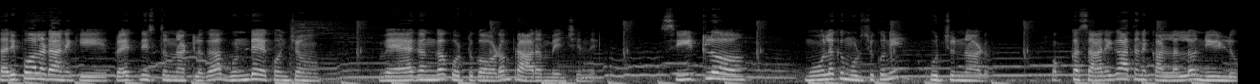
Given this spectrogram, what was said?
సరిపోలడానికి ప్రయత్నిస్తున్నట్లుగా గుండె కొంచెం వేగంగా కొట్టుకోవడం ప్రారంభించింది. సీట్లో మూలకి ముడుచుకుని కూర్చున్నాడు. ఒక్కసారిగా అతని కళ్ళల్లో నీళ్ళు.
